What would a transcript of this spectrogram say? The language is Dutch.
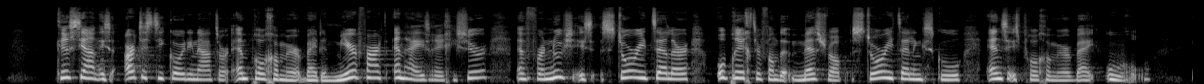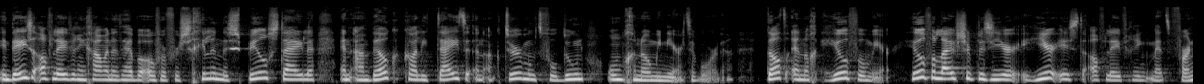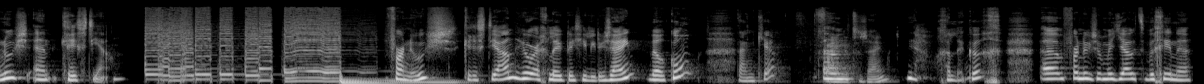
Christian is artistiek coördinator en programmeur bij de Meervaart en hij is regisseur. En Farnoosh is storyteller, oprichter van de Mesrap Storytelling School en ze is programmeur bij Oerol. In deze aflevering gaan we het hebben over verschillende speelstijlen en aan welke kwaliteiten een acteur moet voldoen om genomineerd te worden. Dat en nog heel veel meer. Heel veel luisterplezier. Hier is de aflevering met Farnoosh en Christian. Farnoosh, Christian, heel erg leuk dat jullie er zijn. Welkom. Dank je. Fijn Ehm, er te zijn. Ja, gelukkig. Uh, Farnoosh, om met jou te beginnen.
